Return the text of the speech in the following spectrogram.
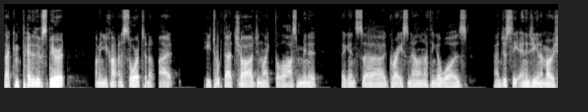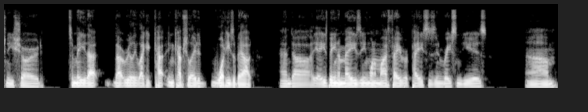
that competitive spirit I mean, you kind of saw it tonight. He took that charge in like the last minute against uh, and Allen, I think it was, and just the energy and emotion he showed to me that that really like encapsulated what he's about. And uh, yeah, he's been amazing. One of my favorite paces in recent years. Um,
